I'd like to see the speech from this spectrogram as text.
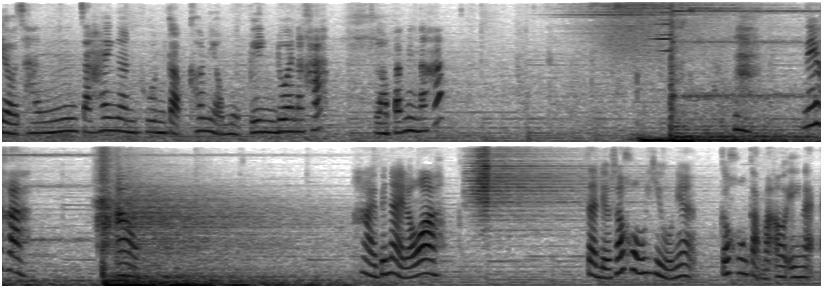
เดี๋ยวฉันจะให้เงินคุณกับข้าวเหนียวหมูปิ้งด้วยนะคะ รอแป๊บนึงนะคะ นี่ค่ะ อ้าว หายไปไหนแล้วอะแต่เดี๋ยวถ้าคงหิวเนี่ย ก็คงกลับมาเอาเองแหละ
